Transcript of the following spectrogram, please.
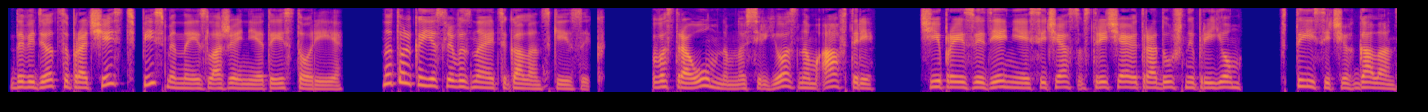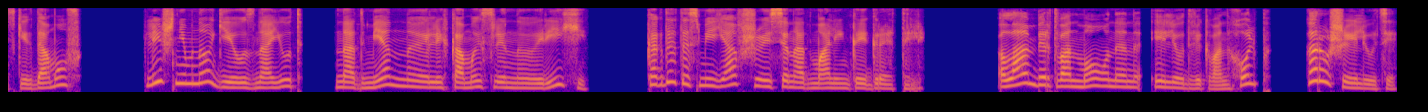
доведется прочесть письменное изложение этой истории, но только если вы знаете голландский язык. В остроумном, но серьезном авторе чьи произведения сейчас встречают радушный прием в тысячах голландских домов, лишь немногие узнают надменную легкомысленную Рихи, когда-то смеявшуюся над маленькой Гретель. Ламберт ван Моунен и Людвиг ван Хольп — хорошие люди.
